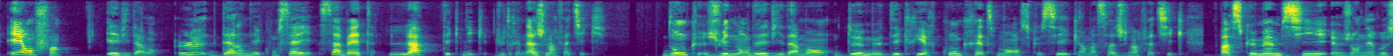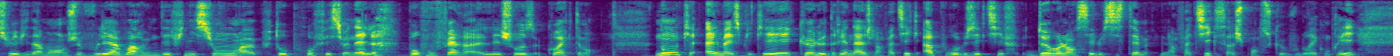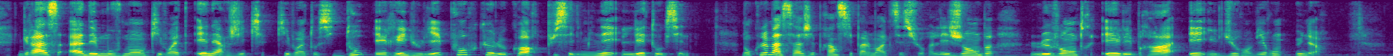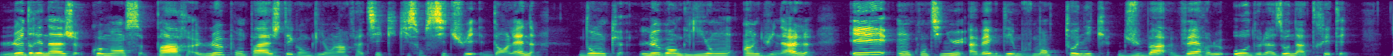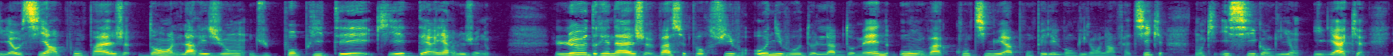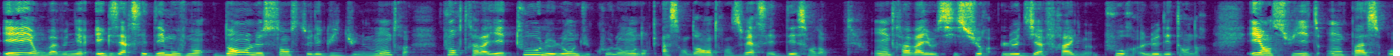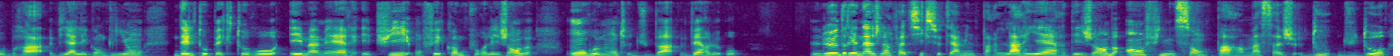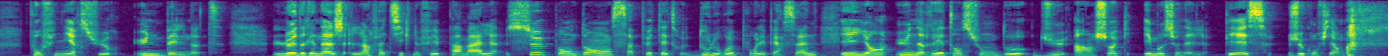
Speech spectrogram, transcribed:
Et enfin, évidemment, le dernier conseil, ça va être la technique du drainage lymphatique. Donc, je lui ai demandé évidemment de me décrire concrètement ce que c'est qu'un massage lymphatique, parce que même si j'en ai reçu évidemment, je voulais avoir une définition euh, plutôt professionnelle pour vous faire les choses correctement. Donc, elle m'a expliqué que le drainage lymphatique a pour objectif de relancer le système lymphatique, ça je pense que vous l'aurez compris, grâce à des mouvements qui vont être énergiques, qui vont être aussi doux et réguliers pour que le corps puisse éliminer les toxines. Donc le massage est principalement axé sur les jambes, le ventre et les bras et il dure environ une heure. Le drainage commence par le pompage des ganglions lymphatiques qui sont situés dans l'aine, donc le ganglion inguinal, et on continue avec des mouvements toniques du bas vers le haut de la zone à traiter. Il y a aussi un pompage dans la région du poplité qui est derrière le genou. Le drainage va se poursuivre au niveau de l'abdomen où on va continuer à pomper les ganglions lymphatiques, donc ici ganglion iliaque, et on va venir exercer des mouvements dans le sens de l'aiguille d'une montre pour travailler tout le long du côlon, donc ascendant, transverse et descendant. On travaille aussi sur le diaphragme pour le détendre. Et ensuite, on passe au bras via les ganglions deltopectoraux et mammaires, et puis on fait comme pour les jambes, on remonte du bas vers le haut. Le drainage lymphatique se termine par l'arrière des jambes en finissant par un massage doux du dos pour finir sur une belle note. Le drainage lymphatique ne fait pas mal, cependant ça peut être douloureux pour les personnes ayant une rétention d'eau due à un choc émotionnel. PS, je confirme.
